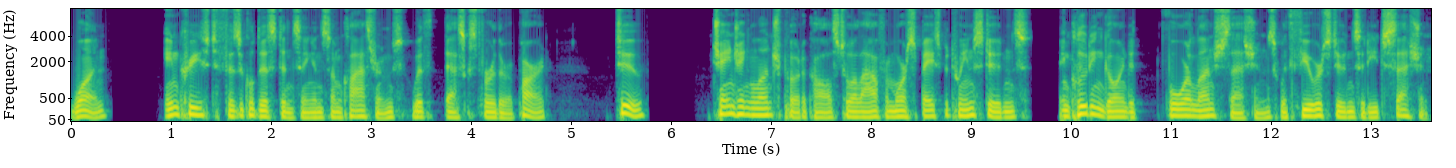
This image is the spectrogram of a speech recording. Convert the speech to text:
1. Increased physical distancing in some classrooms, with desks further apart. 2. Changing lunch protocols to allow for more space between students, including going to four lunch sessions with fewer students at each session.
